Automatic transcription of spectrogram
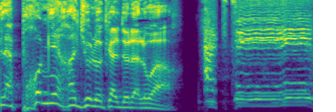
la première radio locale de la Loire. Active.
